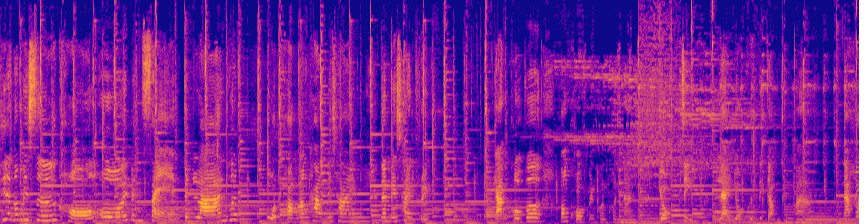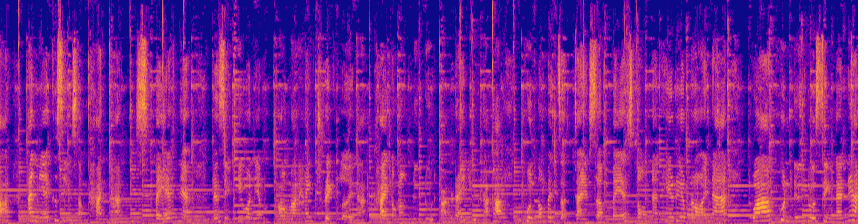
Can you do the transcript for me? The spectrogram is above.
ที่จะต้องไปซื้อของโอ้ยเป็นแสนเป็นล้านเพื่อปวดความมั่งคั่งไม่ใช่นั่นไม่ใช่ทริคการ cover ต้อง cover เป็นคนคนนั้น ยกจิตและยกพฤติกรรมขึ้นมา นะคะ อันนี้คือสิ่งสำคัญนะ space เนี่ยเป็นสิ่งที่วันนี้เอามาให้ทริคเลยนะ ใครกำลังดึงดูดอะไรอยู่นะคะ คุณต้องไปจัดใจ space ตรงนั้นให้เรียบร้อยนะว่าคุณดึงดูดสิ่งนั้นเนี่ย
